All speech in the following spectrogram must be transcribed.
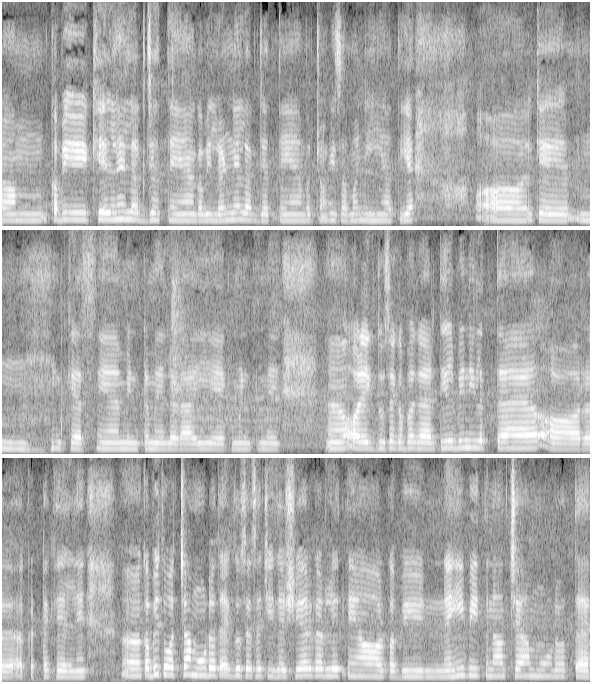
हम कभी खेलने लग जाते हैं, कभी लड़ने लग जाते हैं। बच्चों की समझ नहीं आती है। के कैसे हैं? मिनट में लड़ाई एक मिनट में। और एक दूसरे के बगैर दिल भी नहीं लगता है और इकट्ठे खेलने। कभी तो अच्छा मूड होता है, एक दूसरे से चीज़ें शेयर कर लेते हैं और कभी नहीं भी इतना अच्छा मूड होता है।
